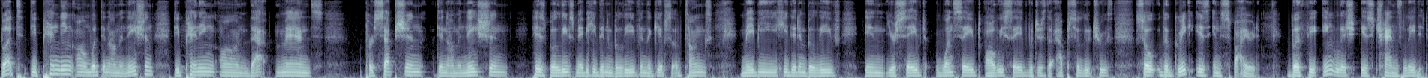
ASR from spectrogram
but depending on what denomination, depending on that man's perception, denomination, his beliefs, maybe he didn't believe in the gifts of tongues, maybe he didn't believe in you're saved, once saved, always saved, which is the absolute truth. So the Greek is inspired, but the English is translated.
